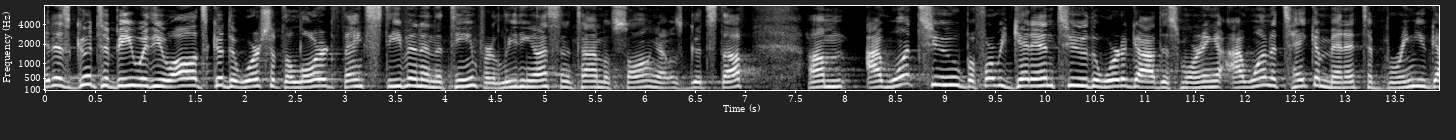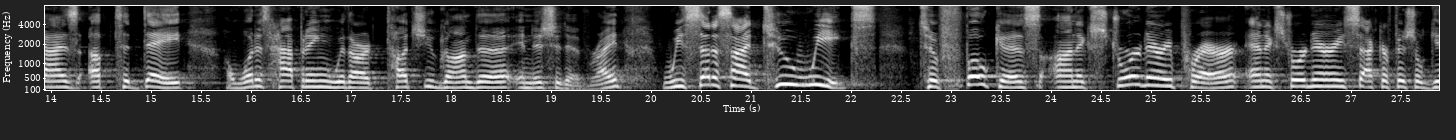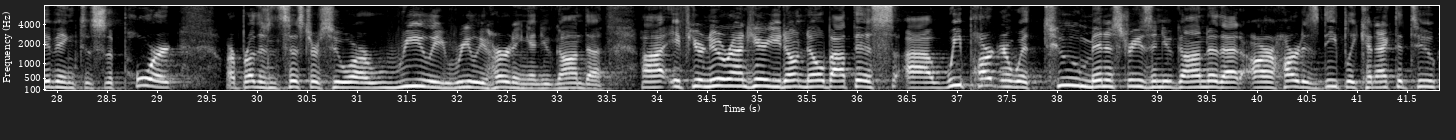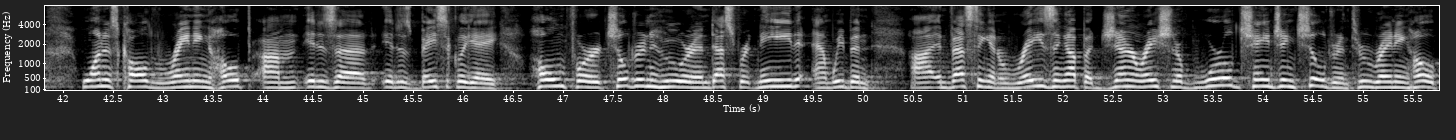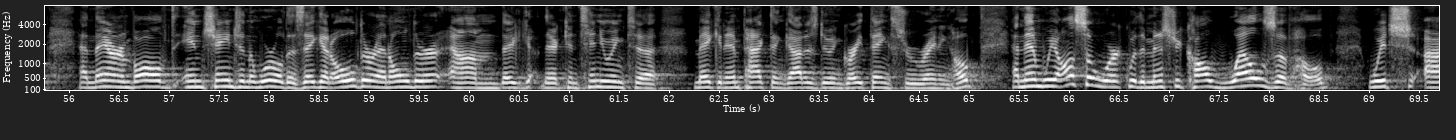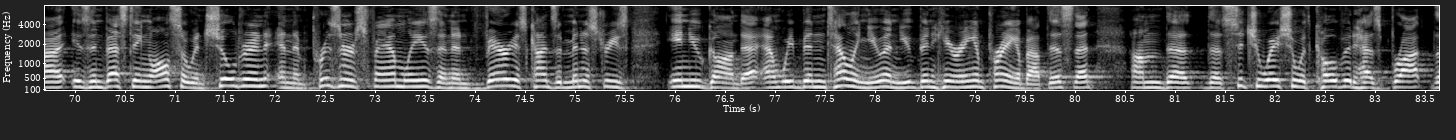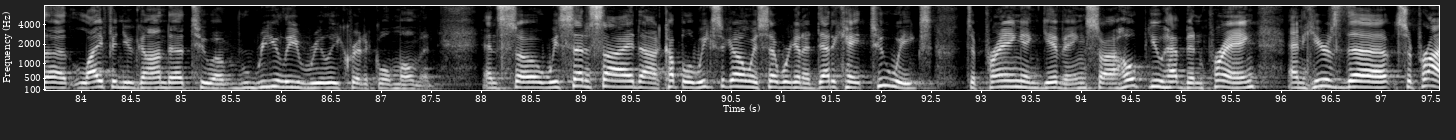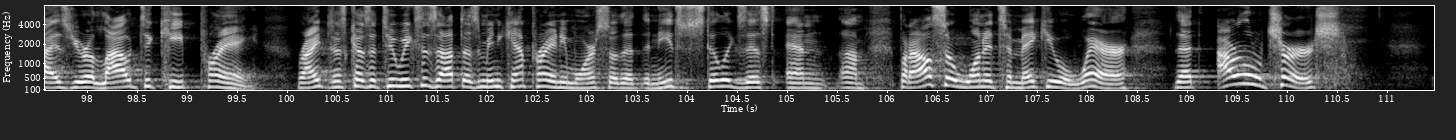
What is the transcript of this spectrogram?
It is good to be with you all. It's good to worship the Lord. Thanks, Stephen and the team, for leading us in a time of song. That was good stuff. Um, I want to, before we get into the Word of God this morning, I want to take a minute to bring you guys up to date on what is happening with our Touch Uganda initiative, right? We set aside two weeks to focus on extraordinary prayer and extraordinary sacrificial giving to support our brothers and sisters who are really, really hurting in Uganda. Uh, if you're new around here, you don't know about this, uh, we partner with two ministries in Uganda that our heart is deeply connected to. One is called Raining Hope. Um, it, is a, it is basically a home for children who are in desperate need, and we've been uh, investing in raising up a generation of world changing children through Raining Hope. And they are involved in changing the world as they get older and older. Um, they, they're continuing to make an impact, and God is doing great things through Raining Hope. And then we also work with a ministry called Wells of Hope, which uh, is investing also in children and in prisoners' families and in various kinds of ministries in Uganda. And we've been telling you, and you've been hearing and praying about this, that um, the, the situation with COVID has brought the life in Uganda to a really, really critical moment. And so we set aside uh, a couple of weeks ago and we said we're going to dedicate two weeks to praying and giving. So I hope you have been praying. And here's the surprise you're allowed to keep praying right? Just because the two weeks is up doesn't mean you can't pray anymore, so that the needs still exist. And, um, but I also wanted to make you aware that our little church,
